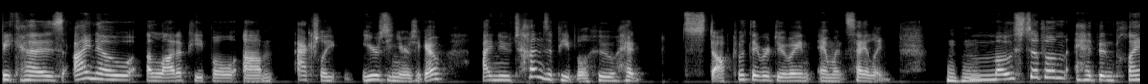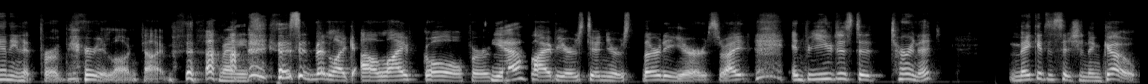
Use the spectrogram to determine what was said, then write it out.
because i know a lot of people um, actually years and years ago, I knew tons of people who had stopped what they were doing and went sailing. Mm-hmm. Most of them had been planning it for a very long time. Right. this had been like a life goal for yeah. five years, 10 years, 30 years, right? And for you just to turn it, make a decision and go.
